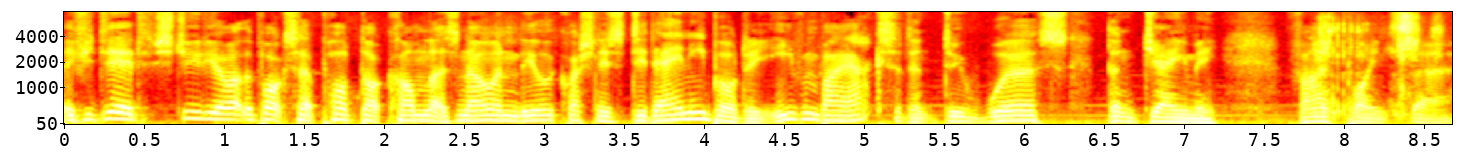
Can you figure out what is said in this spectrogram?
if you did, studio at the boxsetpod.com, let us know. And the other question is, did anybody, even by accident, do worse than Jamie? Five points there.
